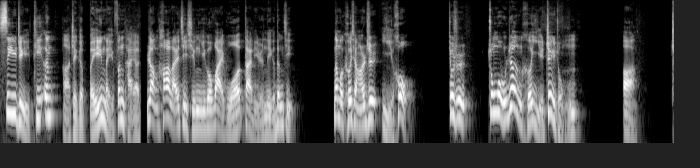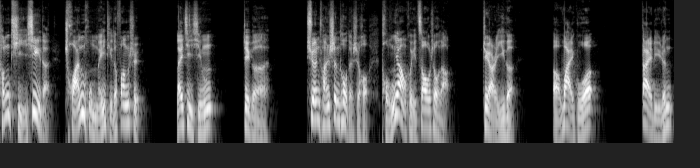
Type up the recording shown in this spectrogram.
CGTN 啊这个北美分台啊，让他来进行一个外国代理人的一个登记，那么可想而知，以后就是。中共任何以这种啊成体系的传统媒体的方式来进行这个宣传渗透的时候，同样会遭受到这样一个呃外国代理人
